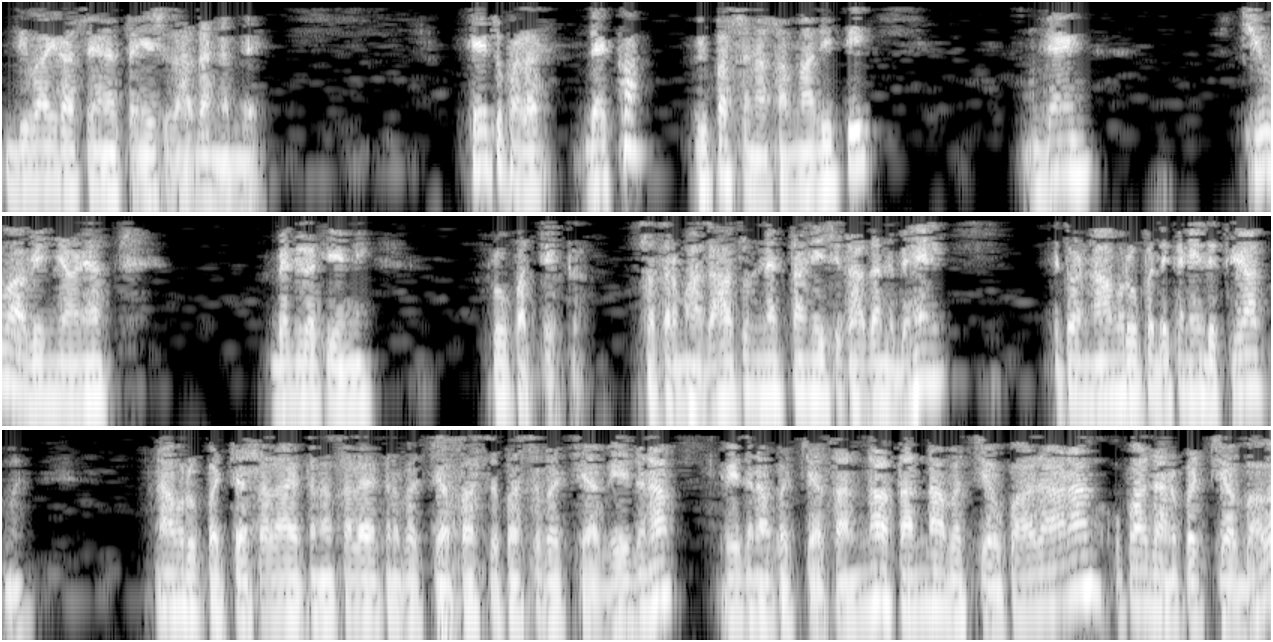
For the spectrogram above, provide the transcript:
දිවයි රසය නැත්නම් ඒක හදන්න බෑ. හේතුඵල දැක්කා විපස්සනා සම්මාදිට්ඨි. දැන් ජීව විඥානයත් බැඳලා තියෙන්නේ රූපත් එක්ක. සතර මහා ධාතුන් නැත්නම් ඒ සිත හදන්න බෑනේ. එතකොට නාම රූප දෙක නේද ක්‍රියාත්මක. නාම රූපච්ච සලආයතන සලආයතන පච්ච පස්ස පස්ස පච්ච වේදනා වේදනා පච්ච තණ්හා තණ්හා පච්ච උපාදානං උපාදාන පච්ච භව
